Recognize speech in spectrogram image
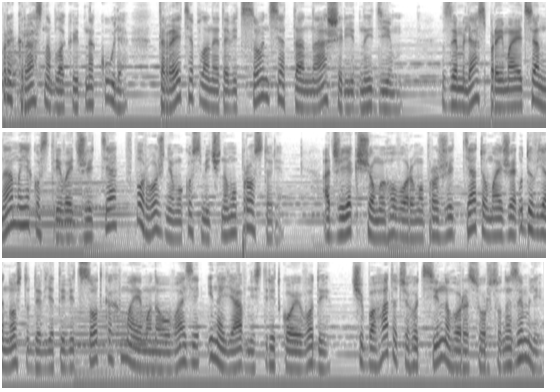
прекрасна блакитна куля, третя планета від Сонця та наш рідний дім. Земля сприймається нами як острівець життя в порожньому космічному просторі. Адже якщо ми говоримо про життя, то майже у 99% маємо на увазі і наявність рідкої води. Чи багато цього цінного ресурсу на землі?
